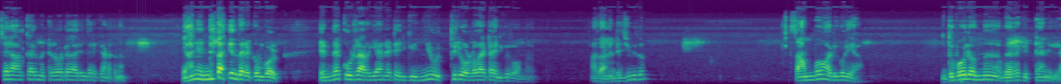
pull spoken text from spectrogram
ചില ആൾക്കാർ മറ്റുള്ളവരുടെ കാര്യം തിരക്കി നടക്കുന്നത്. ഞാൻ എന്റെ കാര്യം തിരക്കുമ്പോൾ എന്നെ കൂടുതൽ അറിയാനായിട്ട് എനിക്ക് ഇനിയും ഒത്തിരി ഉള്ളതായിട്ടാണ് എനിക്ക് തോന്നുന്നത്. അതാണ് എന്റെ ജീവിതം. സംഭവം അടിപൊളിയാ. ഇതുപോലെ ഒന്ന് വേറെ കിട്ടാനില്ല.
